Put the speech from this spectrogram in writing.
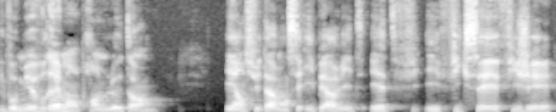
il vaut mieux vraiment prendre le temps et ensuite avancer hyper vite et être et fixer, figer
